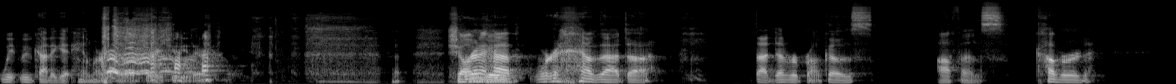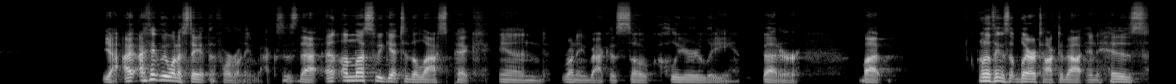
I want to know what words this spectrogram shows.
we, we've got to get Hamler there. Sean we're gonna have we're gonna have that uh that Denver Broncos offense covered yeah, I, I, think we want to stay at the four running backs. Is that unless we get to the last pick and running back is so clearly better. But one of the things that Blair talked about in his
